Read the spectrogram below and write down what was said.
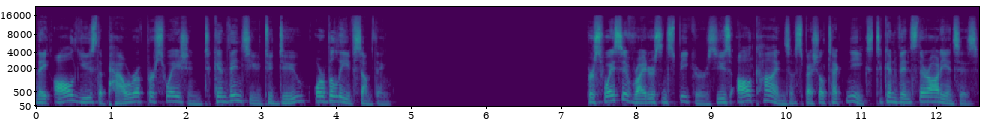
They all use the power of persuasion to convince you to do or believe something. Persuasive writers and speakers use all kinds of special techniques to convince their audiences.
